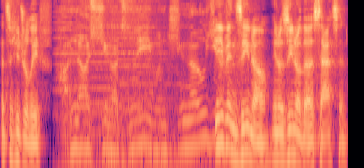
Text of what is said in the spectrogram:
It's a huge relief. 話が随分違うじゃん Even Zeno, you know, Zeno the assassin.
